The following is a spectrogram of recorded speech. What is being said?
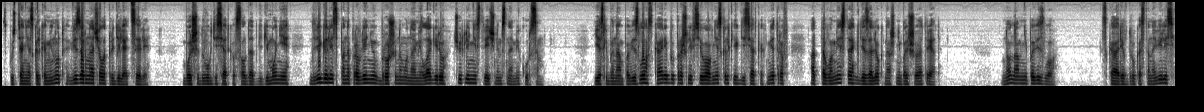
Спустя несколько минут визор начал определять цели. Больше двух десятков солдат гегемонии двигались по направлению к брошенному нами лагерю чуть ли не встречным с нами курсом. Если бы нам повезло, Скари бы прошли всего в нескольких десятках метров от того места, где залег наш небольшой отряд. Но нам не повезло. Скари вдруг остановились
